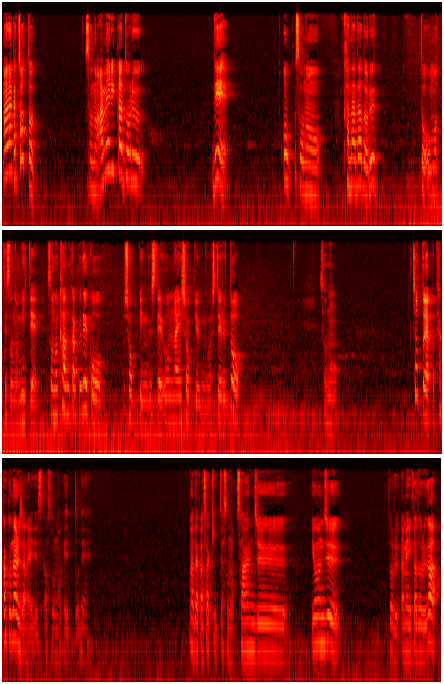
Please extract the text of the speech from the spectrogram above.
まあなんかちょっとそのアメリカドルでをそのカナダドルと思ってその見てその感覚でこうショッピングしてるオンラインショッピングをしてるとそのちょっとやっぱ高くなるじゃないですかそのえっとね。まあだからさっき言ったその3040ドルアメリカドルが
